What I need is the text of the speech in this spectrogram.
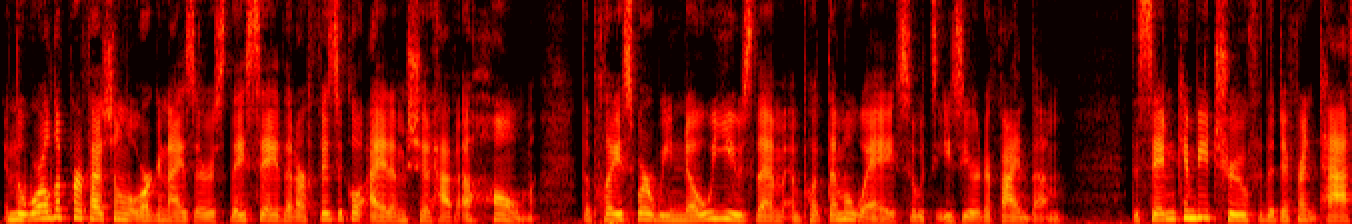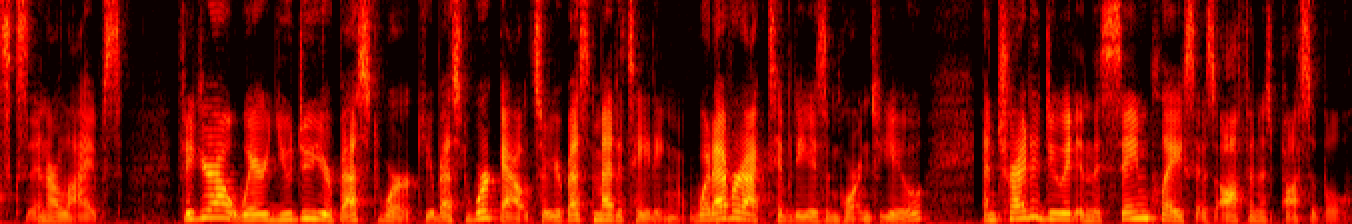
In the world of professional organizers, they say that our physical items should have a home, the place where we know we use them and put them away so it's easier to find them. The same can be true for the different tasks in our lives. Figure out where you do your best work, your best workouts, or your best meditating, whatever activity is important to you, and try to do it in the same place as often as possible.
